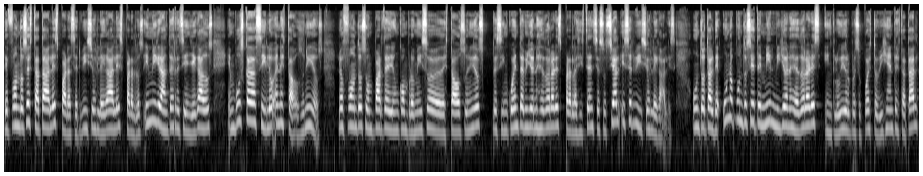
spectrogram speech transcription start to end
de fondos estatales para servicios legales para los inmigrantes recién llegados en busca de asilo en Estados Unidos. Los fondos son parte de un compromiso de Estados Unidos de 50 millones de dólares para la asistencia social y servicios legales. Un total de 1.7 mil millones de dólares, incluido el presupuesto vigente estatal,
